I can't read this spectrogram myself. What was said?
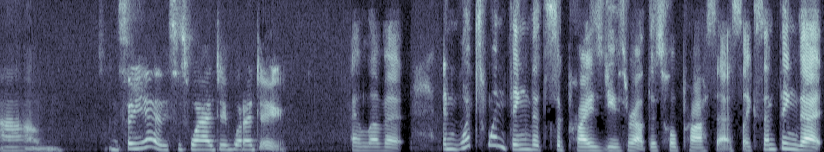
Um, and so yeah, this is why I do what I do. I love it. And what's one thing that surprised you throughout this whole process? Like something that,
